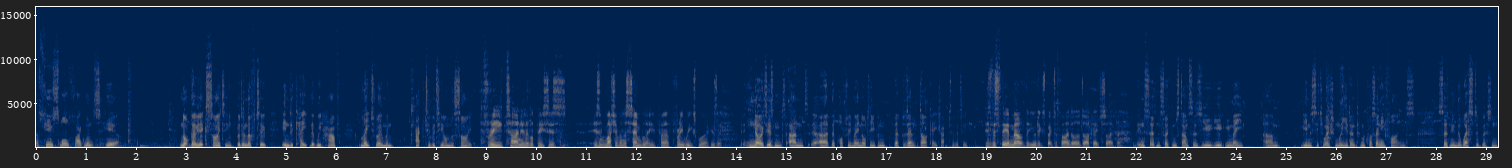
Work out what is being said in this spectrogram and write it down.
a few small fragments here. Not very exciting, but enough to indicate that we have late Roman activity on the site. Three tiny little pieces isn't much of an assembly for three weeks' work, is it? No, it isn't, and uh, the pottery may not even represent Dark Age activity. Is this the amount that you would expect to find on a Dark Age site, then? In certain circumstances, you, you, you may um, be in a situation where you don't come across any finds. Certainly in the west of Britain,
